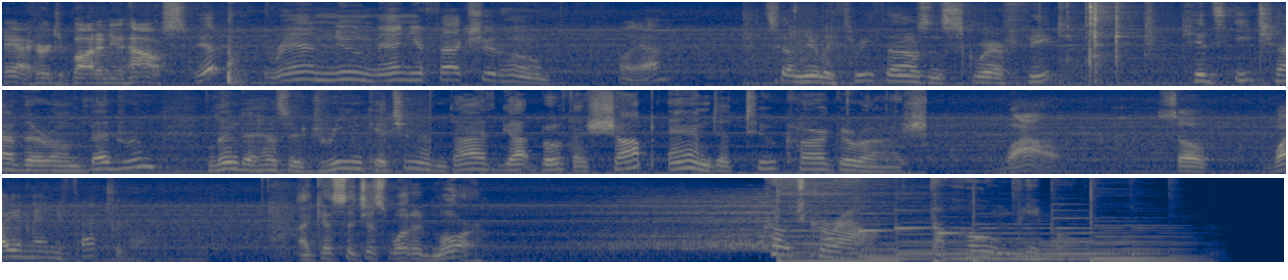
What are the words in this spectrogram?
Hey, I heard you bought a new house. Yep, brand new manufactured home. Oh, yeah? It's got nearly 3,000 square feet. Kids each have their own bedroom. Linda has her dream kitchen, and I've got both a shop and a two car garage. Wow. So, why a manufactured home? I guess I just wanted more. Coach Corral, the home.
